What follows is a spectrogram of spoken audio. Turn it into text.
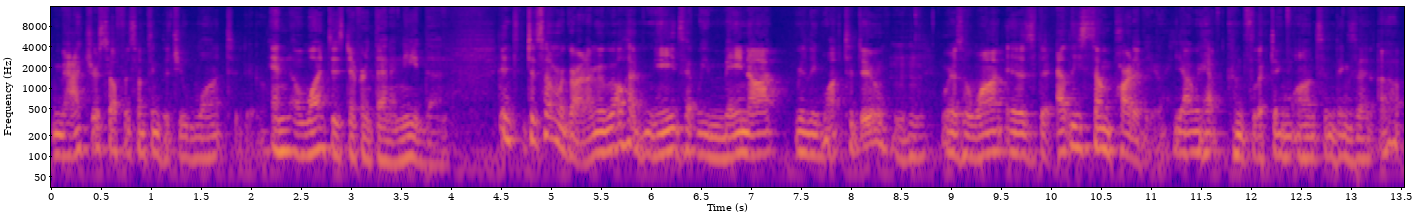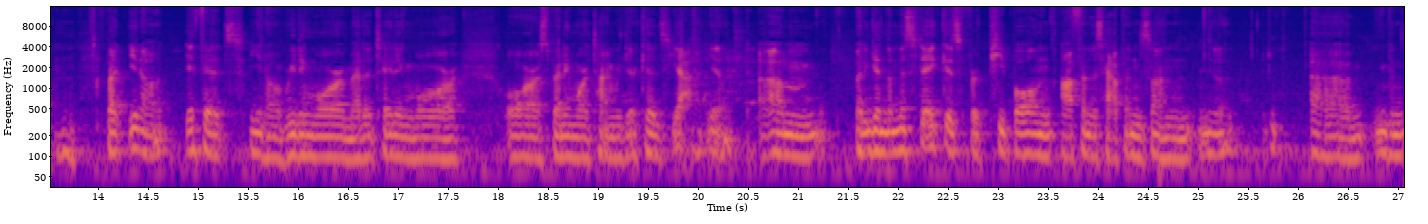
match yourself with something that you want to do. And a want is different than a need, then in, to some regard. I mean, we all have needs that we may not really want to do, mm-hmm. whereas a want is that at least some part of you. Yeah, we have conflicting wants and things that, uh, but you know, if it's you know reading more, meditating more, or spending more time with your kids, yeah, you know. Um, but again, the mistake is for people, and often this happens on you know. Um, even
